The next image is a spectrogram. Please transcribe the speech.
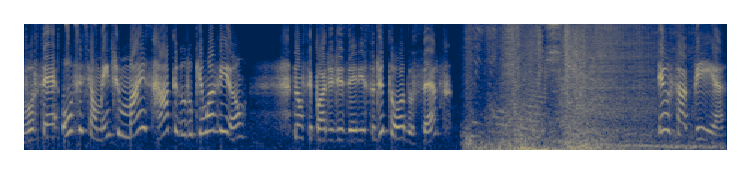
Você é oficialmente mais rápido do que um avião. Não se pode dizer isso de todos, certo? Eu sabia.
